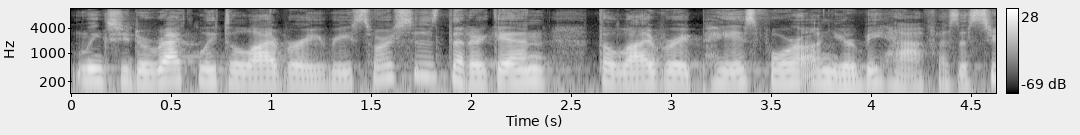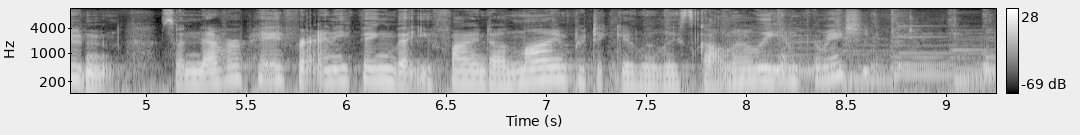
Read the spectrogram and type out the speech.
links you directly to library resources that, again, the library pays for on your behalf as a student. So never pay for anything that you find online, particularly scholarly information.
